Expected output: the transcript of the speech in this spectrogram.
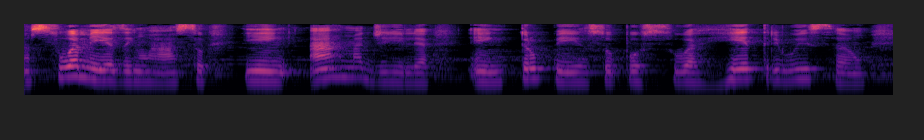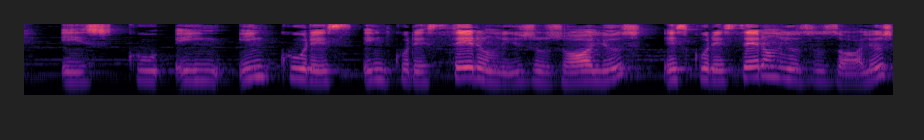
a sua mesa em laço e em armadilha, em tropeço por sua retribuição encureceram-lhes os olhos, escureceram-lhes os olhos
